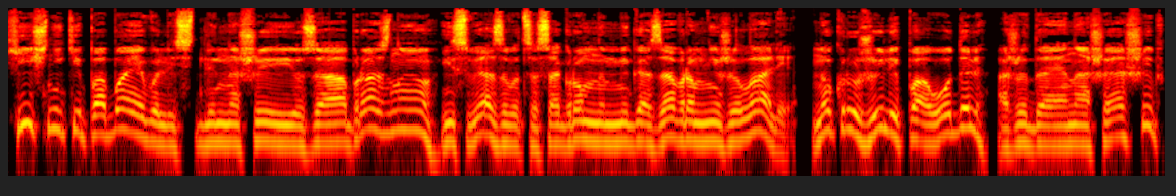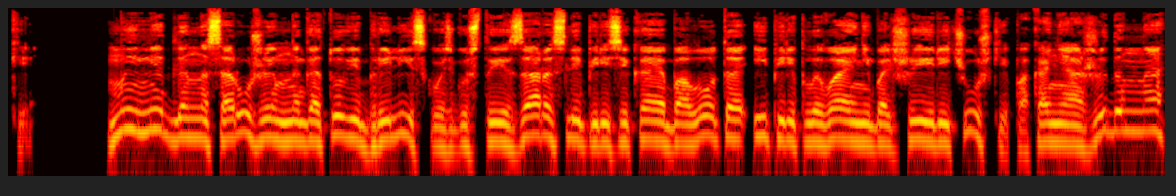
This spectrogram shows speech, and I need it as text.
Хищники побаивались длинношею зообразную и связываться с огромным мегазавром не желали, но кружили поодаль, ожидая нашей ошибки. Мы медленно с оружием наготове брели сквозь густые заросли, пересекая болото и переплывая небольшие речушки, пока неожиданно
